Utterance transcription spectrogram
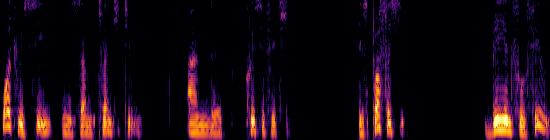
What we see in Psalm 22 and the crucifixion is prophecy being fulfilled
